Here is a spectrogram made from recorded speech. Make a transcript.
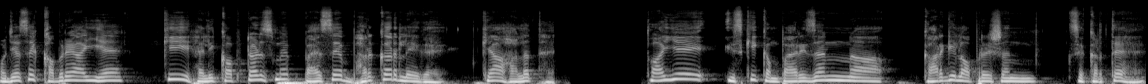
और जैसे खबरें आई है कि हेलीकॉप्टर्स में पैसे भरकर ले गए। क्या हालत है? तो आइए इसकी कंपैरिजन कारगिल ऑपरेशन से करते हैं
